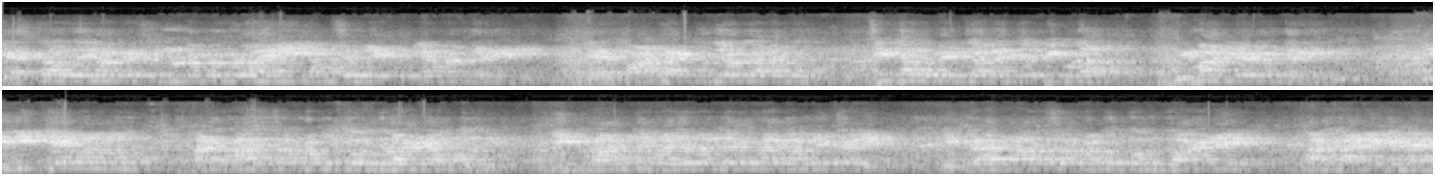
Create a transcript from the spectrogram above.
గెస్ట్ హౌస్ ఇనాగ్రేషన్ ఉన్నప్పుడు కూడా ఈ అంశం లేవడం జరిగింది. ఏ కాంట్రాక్ట్ ఉద్యోగాలకు జీతాలు పెంచాలని చెప్పి కూడా డిమాండ్ చేయడం జరిగింది. ఇది కేవలం మన రాష్ట్ర ప్రభుత్వం ద్వారానే అవుతుంది. ఈ ప్రాంత ప్రజలందరూ కూడా గమనించాలి. ఇక్కడ రాష్ట్ర ప్రభుత్వం ద్వారానే మనకు అనేకమైన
